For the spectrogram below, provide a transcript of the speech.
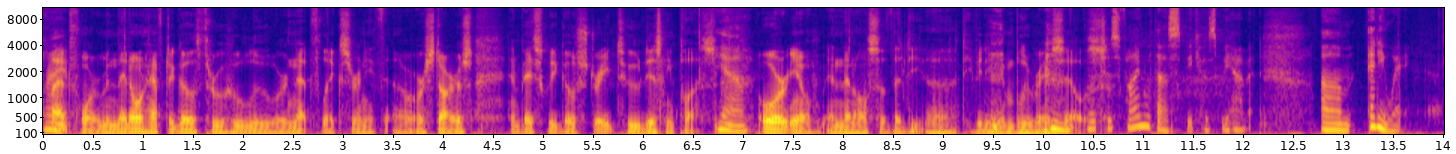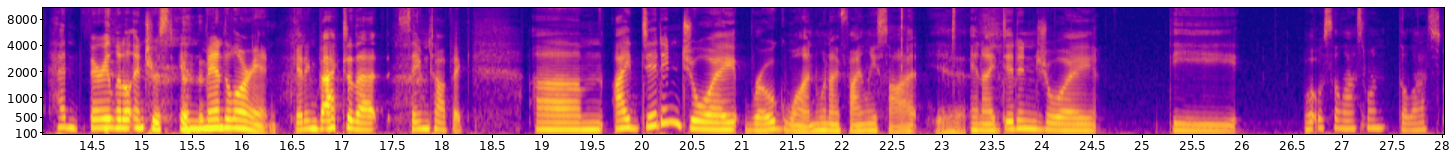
Right. platform, and they don't have to go through Hulu or Netflix or anything or Starz, and basically go straight to Disney Plus, Yeah, or you know, and then also the D, uh, DVD and Blu-ray sales. which is fine with us because we have it. Um, anyway, had very little interest in Mandalorian. Getting back to that same topic. Um, I did enjoy Rogue One when I finally saw it. yeah, and I did enjoy the what was the last one? The last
